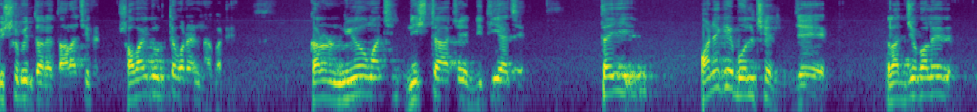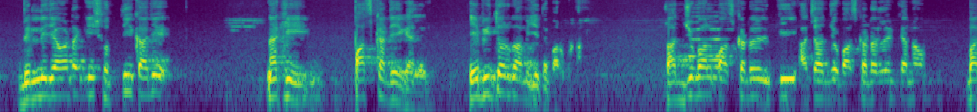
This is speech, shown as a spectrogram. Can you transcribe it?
বিশ্ববিদ্যালয়ে তারা ছিলেন, সবাই তো উঠতে পারেন না পারে কারণ নিয়ম আছে, নিষ্ঠা আছে, নীতি আছে। তাই অনেকে বলছেন যে রাজ্যপালের দিল্লি যাওয়াটা কি সত্যিই কাজে, নাকি পাশ কাটিয়ে গেলেন? এ বিতর্ক আমি যেতে পারব না। রাজ্যপাল পাশ কাটালেন কি, আচার্য পাশ কাটালেন কেন, বা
